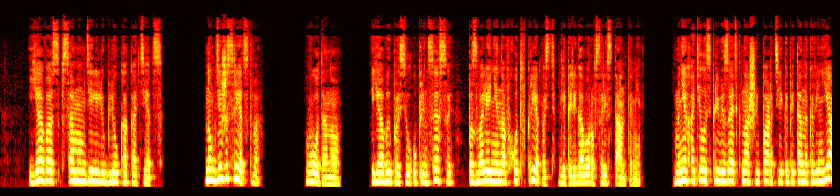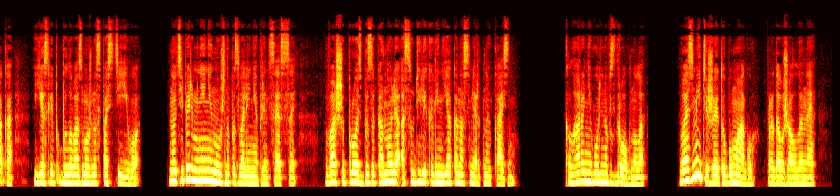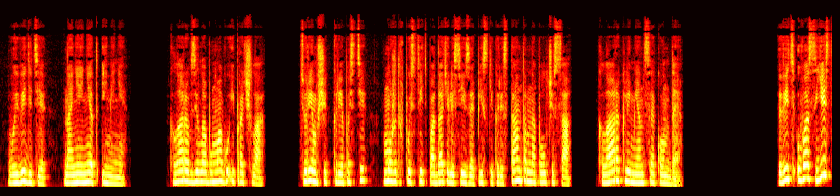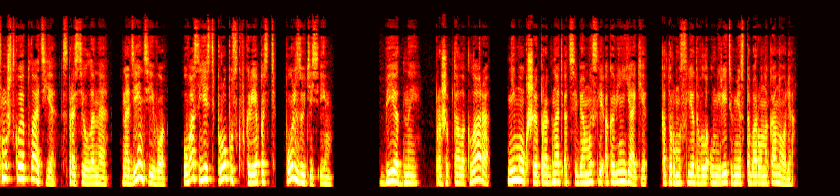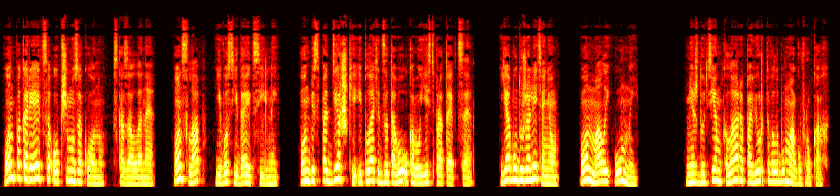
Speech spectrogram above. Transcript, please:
Я вас в самом деле люблю как отец». «Но где же средства?» «Вот оно. Я выпросил у принцессы позволение на вход в крепость для переговоров с арестантами. Мне хотелось привязать к нашей партии капитана Ковиньяка, если б было возможно спасти его. Но теперь мне не нужно позволение принцессы. Ваши просьбы за каноля осудили Ковиньяка на смертную казнь». Клара невольно вздрогнула. «Возьмите же эту бумагу», — продолжал Лене. «Вы видите, на ней нет имени». Клара взяла бумагу и прочла. «Тюремщик крепости может впустить подателя сей записки к арестантам на полчаса. Клара Клеменция Конде. «Ведь у вас есть мужское платье?» — спросил Лене. «Наденьте его. У вас есть пропуск в крепость. Пользуйтесь им». «Бедный», — прошептала Клара, не могшая прогнать от себя мысли о Ковиньяке, которому следовало умереть вместо барона Каноля. «Он покоряется общему закону», — сказал Лене. «Он слаб, его съедает сильный. Он без поддержки и платит за того, у кого есть протекция. Я буду жалеть о нем. Он малый умный. Между тем Клара повертывала бумагу в руках.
